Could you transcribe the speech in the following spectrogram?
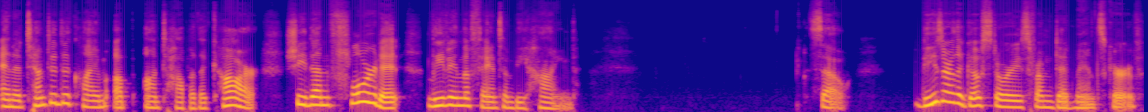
and attempted to climb up on top of the car. She then floored it, leaving the phantom behind. So, these are the ghost stories from Dead Man's Curve.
